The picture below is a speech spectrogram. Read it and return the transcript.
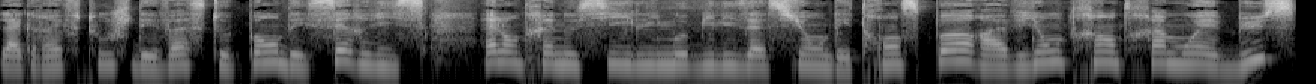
La grève touche des vastes pans des services. Elle entraîne aussi l'immobilisation des transports, avions, trains, tramways, bus.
